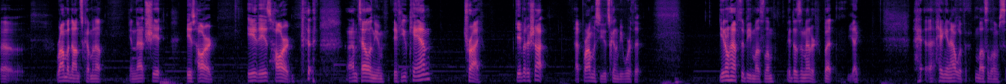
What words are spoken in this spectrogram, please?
uh, Ramadan's coming up, and that shit is hard. It is hard. I'm telling you, if you can, try, give it a shot. I promise you, it's gonna be worth it. You don't have to be Muslim. It doesn't matter. But like hanging out with Muslims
